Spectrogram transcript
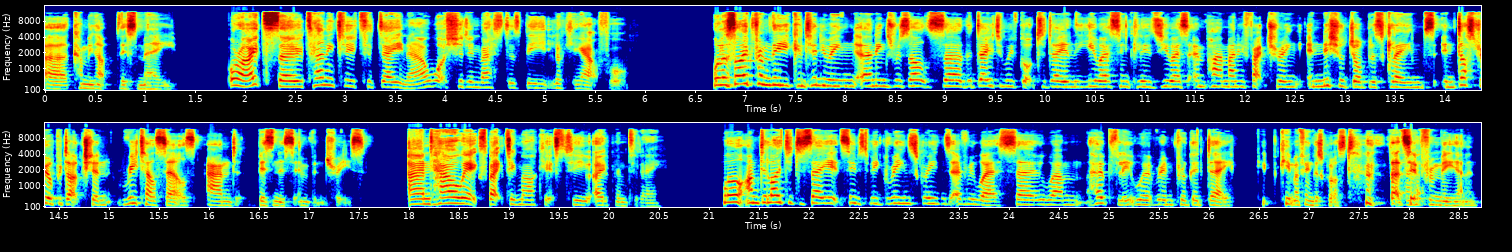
uh, coming up this May. All right, so turning to today now, what should investors be looking out for? Well, aside from the continuing earnings results, uh, the data we've got today in the US includes US empire manufacturing, initial jobless claims, industrial production, retail sales, and business inventories. And how are we expecting markets to open today? Well, I'm delighted to say it seems to be green screens everywhere. So um, hopefully we're in for a good day. Keep, keep my fingers crossed. That's it from me, Helen.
